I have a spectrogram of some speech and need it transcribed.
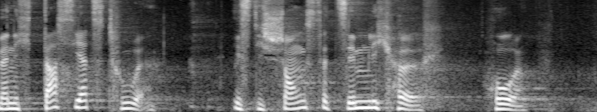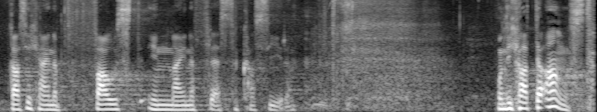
wenn ich das jetzt tue, ist die Chance ziemlich hoch, hoch, dass ich eine Faust in meine Fresse kassiere. Und ich hatte Angst.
